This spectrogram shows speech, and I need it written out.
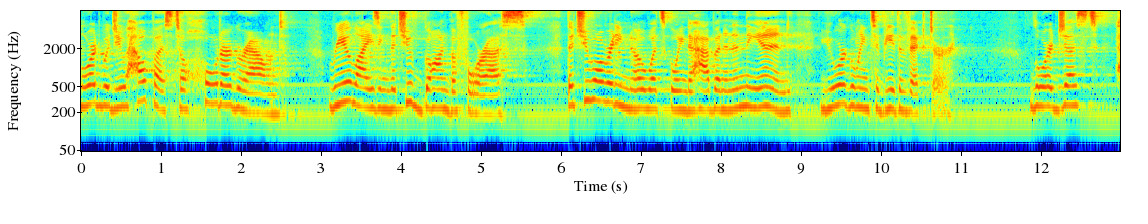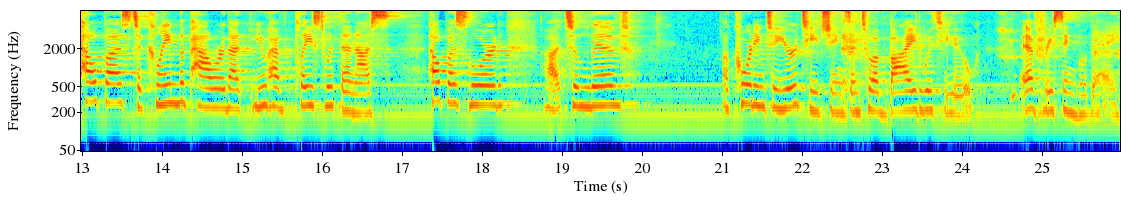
Lord, would you help us to hold our ground, realizing that you've gone before us, that you already know what's going to happen, and in the end, you're going to be the victor. Lord, just help us to claim the power that you have placed within us. Help us, Lord, uh, to live according to your teachings and to abide with you every single day.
